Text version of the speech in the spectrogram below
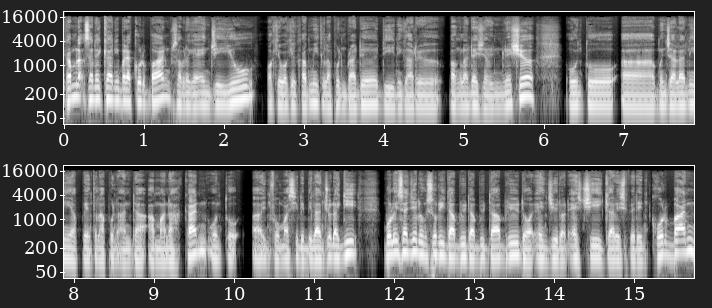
Yang melaksanakan ibadah kurban bersama dengan NJU. Wakil-wakil kami telah pun berada di negara Bangladesh dan Indonesia untuk uh, menjalani apa yang telah pun anda amanahkan. Untuk uh, informasi lebih lanjut lagi, boleh saja lungsuri www.nju.sg garis miring kurban.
